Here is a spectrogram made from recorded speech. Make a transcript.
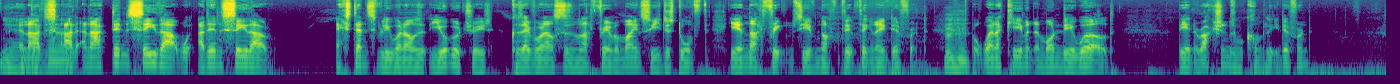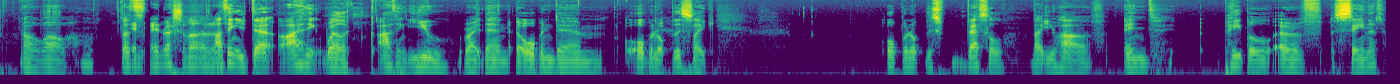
Yeah, and I just I, and I didn't see that w- I didn't see that extensively when I was at the yoga retreat because everyone else is in that frame of mind, so you just don't you're in that frequency of not th- thinking any different. Mhm. But when I came into Monday World, the interactions were completely different. Oh wow, that's. In, interesting, that, isn't it? I think you. De- I think. Well, I think you right then opened um opened up this like open up this vessel that you have, and people have seen it.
